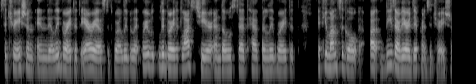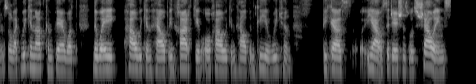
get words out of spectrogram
situation in the liberated areas that were liber- liberated last year and those that have been liberated a few months ago uh, these are very different situations so like we cannot compare what the way how we can help in kharkiv or how we can help in kiev region because yeah situations with shellings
